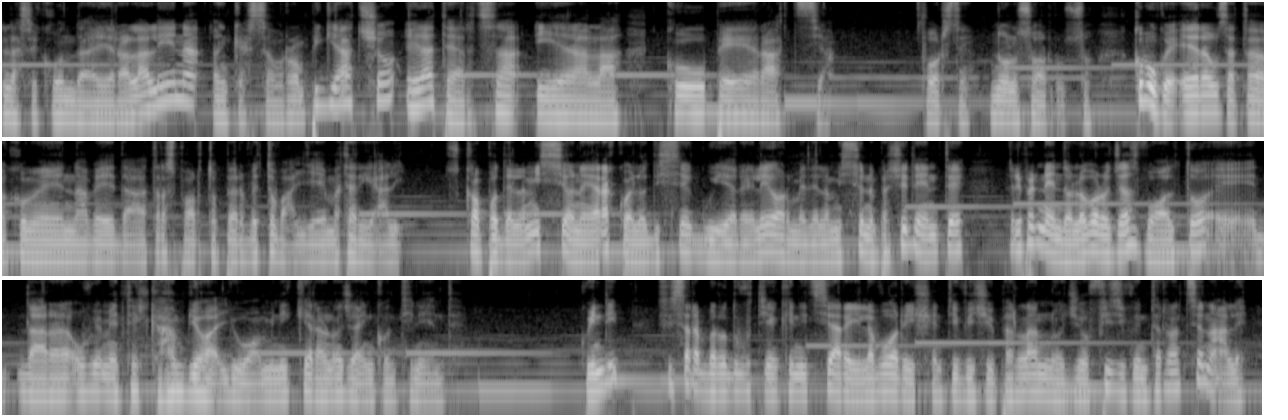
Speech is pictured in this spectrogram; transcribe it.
La seconda era la Lena, anch'essa un rompighiaccio, e la terza era la Cooperazia, forse, non lo so russo. Comunque era usata come nave da trasporto per vettovaglie e materiali. Scopo della missione era quello di seguire le orme della missione precedente, riprendendo il lavoro già svolto e dare ovviamente il cambio agli uomini che erano già in continente. Quindi si sarebbero dovuti anche iniziare i lavori scientifici per l'anno geofisico internazionale,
